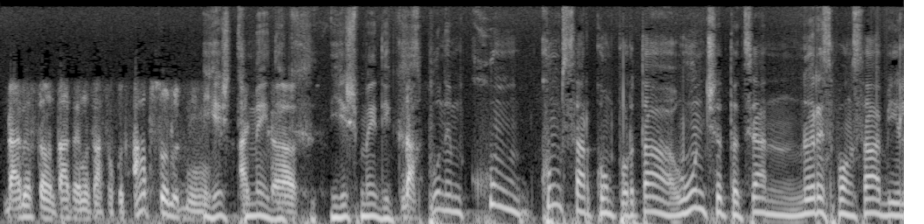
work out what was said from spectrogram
Dar în sănătate nu s-a făcut absolut nimic. Ești adică... medic, ești medic. Da. Spunem cum, cum s-ar comporta un cetățean responsabil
